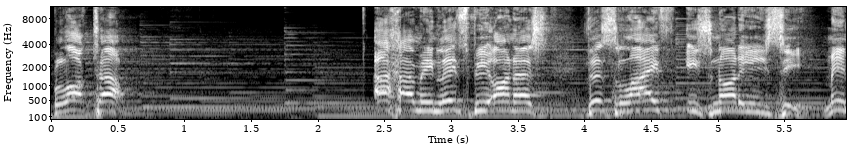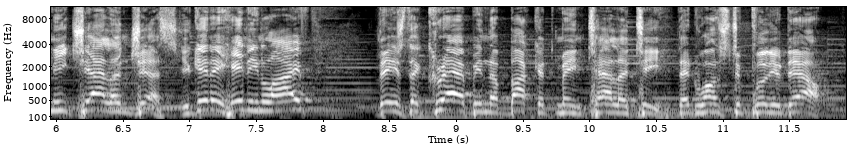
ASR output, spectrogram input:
blocked up. I mean, let's be honest, this life is not easy. Many challenges. You get ahead in life, there's the crab in the bucket mentality that wants to pull you down.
